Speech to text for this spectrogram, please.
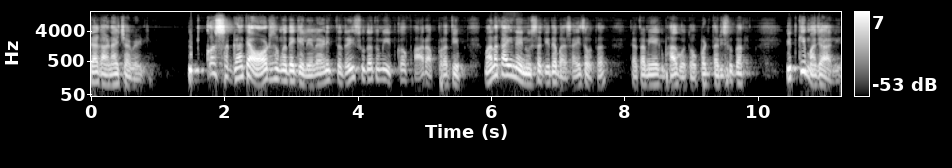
त्या गाण्याच्या वेळी. इतकं सगळ्या त्या ऑर्ड्समध्ये केलेलं आहे आणि तरी सुद्धा तुम्ही इतकं फार अप्रतिम. मला काही नाही नुसतं तिथे बसायचं होतं. त्याचा मी एक भाग होतो पण तरीसुद्धा इतकी मजा आली.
